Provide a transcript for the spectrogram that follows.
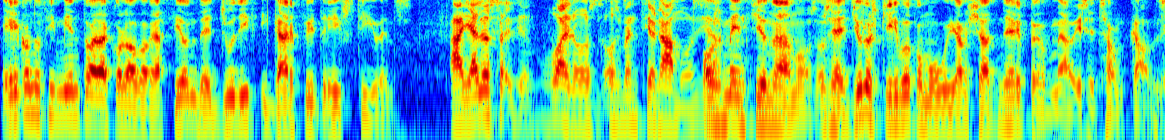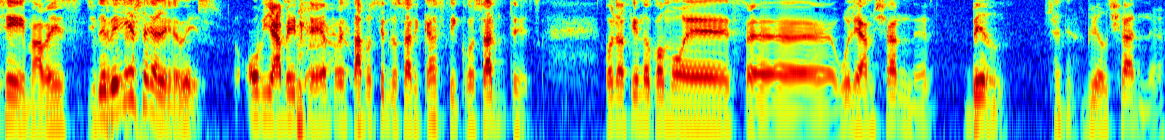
el reconocimiento a la colaboración de Judith y Garfield Reeve Stevens. Ah, ya los. Bueno, os, os mencionamos. Ya. Os mencionamos. O sea, yo lo escribo como William Shatner, pero me habéis echado un cable. Sí, me habéis. Debería ser al revés. Obviamente, ¿eh? pues estamos siendo sarcásticos antes. Conociendo cómo es eh, William Shatner, Bill Shatner. Bill Shatner.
